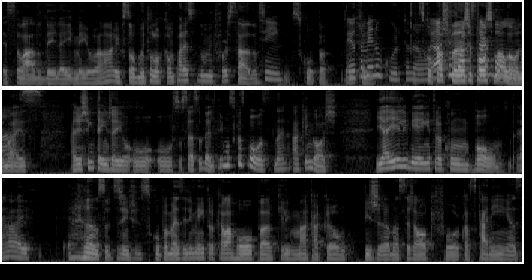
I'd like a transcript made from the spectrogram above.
esse lado dele aí, meio. Ah, eu sou muito loucão, parece tudo muito forçado. Sim. Desculpa. Eu Enfim. também não curto, não. Desculpa eu fãs de Post bom, Malone, mas a gente entende aí o, o sucesso dele. Tem músicas boas, né? Há quem goste. E aí ele me entra com, bom, é, ai, é ranço, gente, desculpa, mas ele me entra com aquela roupa, aquele macacão, pijama, seja lá o que for, com as carinhas.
